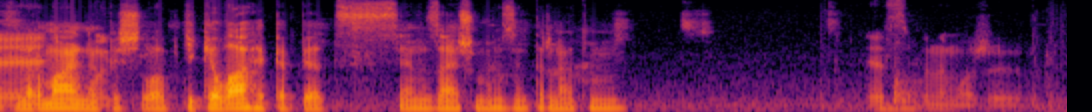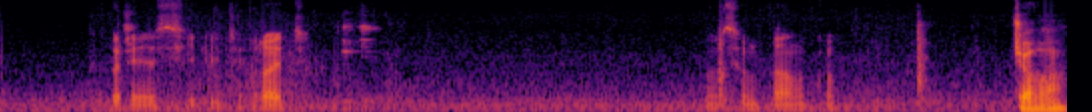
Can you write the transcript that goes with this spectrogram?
це Е, нормально ну, пішло. Тільки лаги, капець. Я не знаю, що в мене з інтернетом. Я себе не можу пересилити грати. на цьому танку. Чого?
